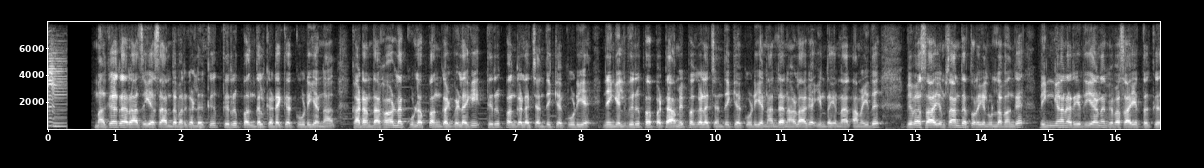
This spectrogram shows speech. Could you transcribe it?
you. மகர ராசியை சார்ந்தவர்களுக்கு திருப்பங்கள் கிடைக்கக்கூடிய நாள். கடந்த கால குழப்பங்கள் விலகி திருப்பங்களை சந்திக்கக்கூடிய நீங்கள் விருப்பப்பட்ட அமைப்புகளை சந்திக்கக்கூடிய நல்ல நாளாக இன்றைய நாள் அமைது. விவசாயம் சார்ந்த துறையில் உள்ளவங்க விஞ்ஞான ரீதியான விவசாயத்துக்கு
